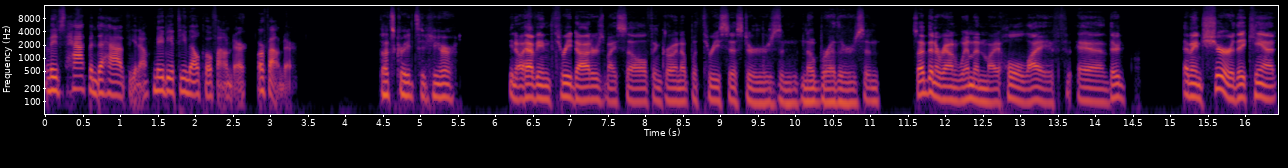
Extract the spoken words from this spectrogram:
And they just happen to have you know maybe a female co-founder or founder. That's great to hear you know, having three daughters myself and growing up with three sisters and no brothers. And so I've been around women my whole life. And they're, I mean, sure, they can't,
